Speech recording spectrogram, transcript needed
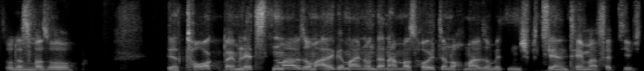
So, das mhm. war so der Talk beim letzten Mal, so im Allgemeinen, und dann haben wir es heute nochmal so mit einem speziellen Thema vertieft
